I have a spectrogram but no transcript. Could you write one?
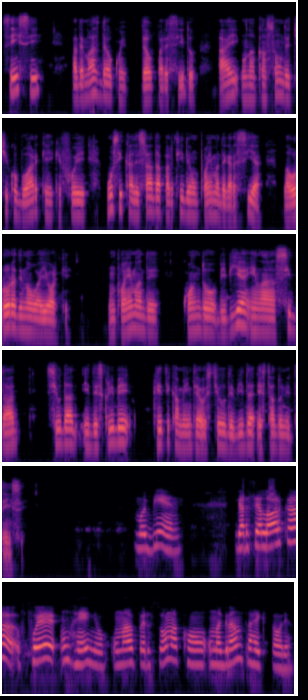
Sim, sim. Además del, del parecido, hay una canción de Chico Buarque que fue musicalizada a partir de un poema de García, La Aurora de Nueva York, un poema de cuando vivía en la ciudad, ciudad y describe críticamente el estilo de vida estadounidense. Muy bien. García Lorca fue un genio, una persona con una gran trayectoria,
